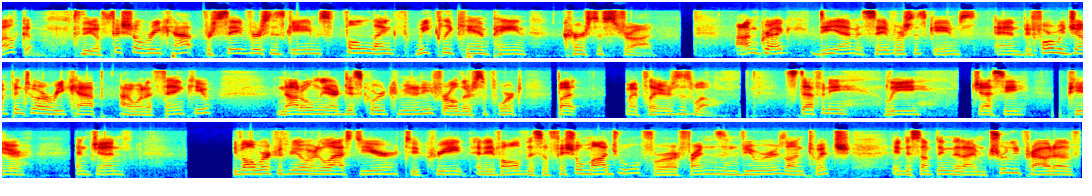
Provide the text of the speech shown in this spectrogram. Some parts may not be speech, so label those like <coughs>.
Welcome to the official recap for Save vs. Games full length weekly campaign Curse of Strahd. I'm Greg, DM at Save vs. Games, and before we jump into our recap, I want to thank you, not only our Discord community for all their support, but my players as well. Stephanie, Lee, Jesse, Peter, and Jen. You've all worked with me over the last year to create and evolve this official module for our friends and viewers on Twitch into something that I'm truly proud of,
